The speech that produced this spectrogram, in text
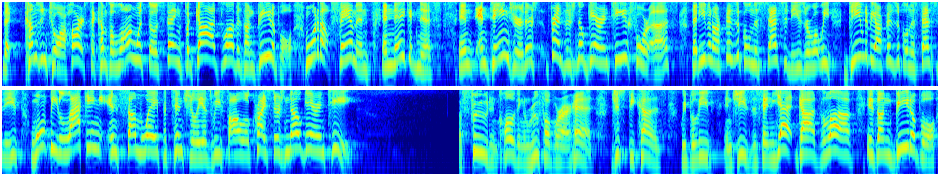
that comes into our hearts that comes along with those things. But God's love is unbeatable. What about famine and nakedness and, and danger? There's, friends, there's no guarantee for us that even our physical necessities or what we deem to be our physical necessities won't be lacking in some way potentially as we follow Christ. There's no guarantee of food and clothing and roof over our head just because we believe in Jesus. And yet, God's love is unbeatable.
